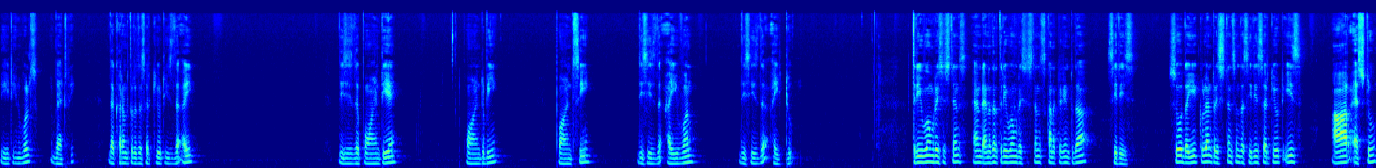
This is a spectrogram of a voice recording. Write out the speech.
18 volts battery. The current through the circuit is the i. This is the point a point b point c. This is the i1 this is the i2 3 ohm resistance and another 3 ohm resistance connected into the series. So the equivalent resistance in the series circuit is RS2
